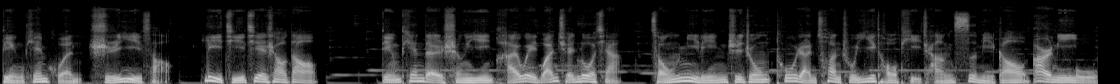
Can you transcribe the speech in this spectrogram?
顶天魂石一扫，立即介绍道：“顶天的声音还未完全落下。”从密林之中突然窜出一头体长四米高、二米五、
